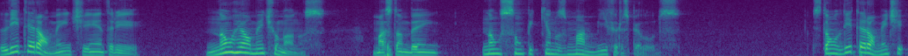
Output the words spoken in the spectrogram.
literalmente entre não realmente humanos, mas também não são pequenos mamíferos peludos. Estão literalmente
